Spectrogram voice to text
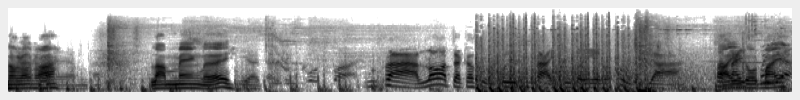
น็อกแล้วน็อกมาแล้วแรมนะลำแม่งเลยเชี่ยอุต ส่าห์รอดจากกระสุนปืนใส่กูตัวเองแล้วสูบยาไปโดนไหมเปี้ย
